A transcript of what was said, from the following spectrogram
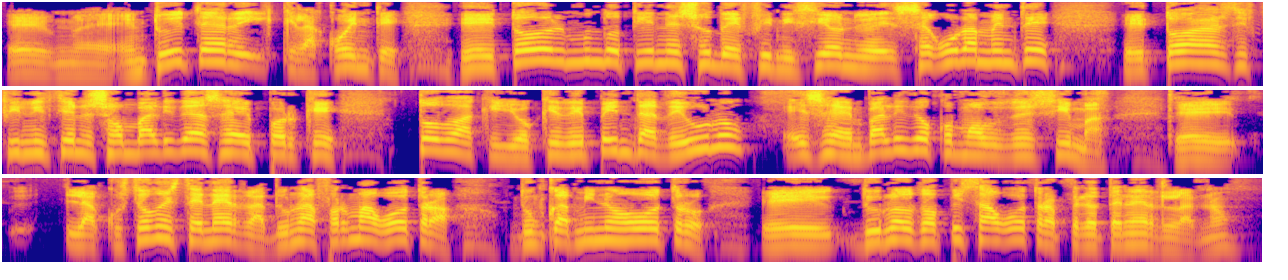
eh, en Twitter y que la cuente. Eh, todo el mundo tiene su definición. seguramente todas las definiciones son válidas porque todo aquello que dependa de uno es válido como autoestima. la cuestión es tenerla de una forma u otra, de un camino u otro, de una autopista u otra, pero tenerla, ¿no?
